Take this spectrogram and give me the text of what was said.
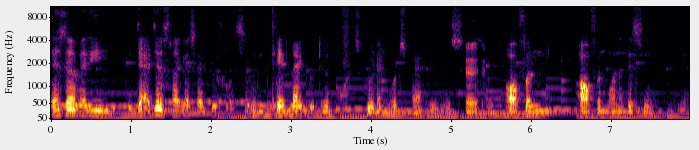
There's a very just like I said before, it's a very thin line between what's good and what's bad. It's mm-hmm. often often one and the same. Yeah.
